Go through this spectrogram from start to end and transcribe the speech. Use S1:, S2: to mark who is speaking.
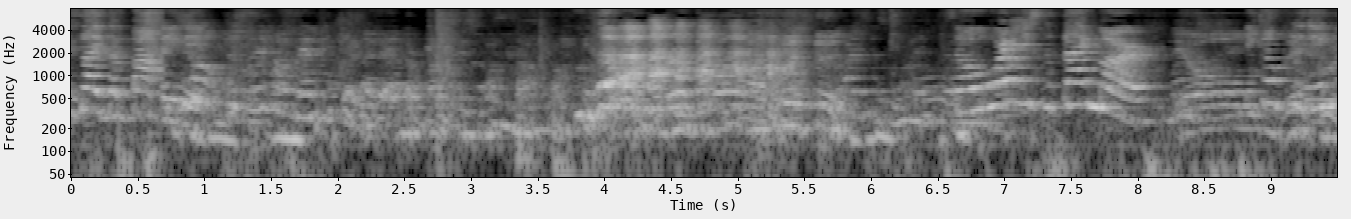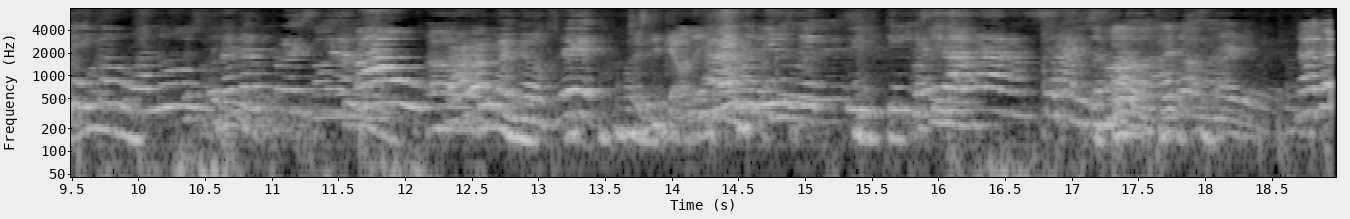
S1: inside the box.
S2: The box is dollar.
S1: So where is the timer?
S3: Yo.
S1: Ikaw, Ina, ikaw, ano?
S4: Ganun price niya.
S1: Wow!
S4: Parang may music.
S3: Just keep counting.
S1: Play the music, 50 sila.
S4: Kailangan ang price.
S5: Ano? I.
